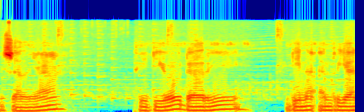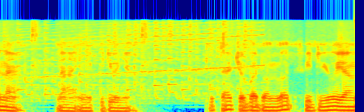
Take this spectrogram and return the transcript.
Misalnya video dari Dina Andriana. Nah ini videonya. Kita coba download video yang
